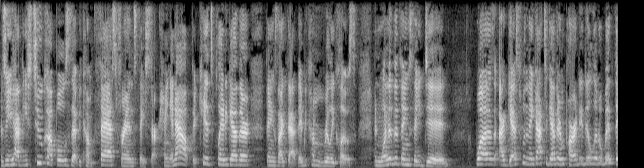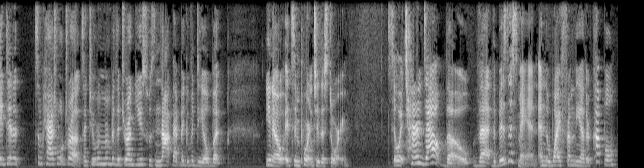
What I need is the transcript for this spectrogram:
And so you have these two couples that become fast friends. They start hanging out, their kids play together, things like that. They become really close. And one of the things they did was, I guess, when they got together and partied a little bit, they did some casual drugs. I do remember the drug use was not that big of a deal, but you know, it's important to the story. So it turns out though that the businessman and the wife from the other couple,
